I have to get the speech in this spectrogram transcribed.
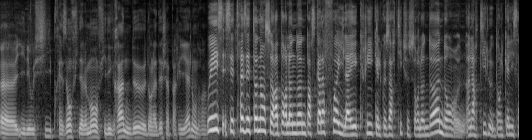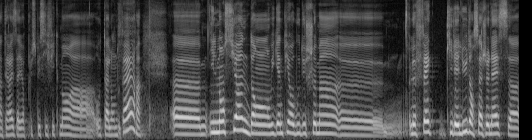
il est aussi présent finalement en filigrane de, dans la Dèche à Paris et à Londres. Oui, c'est très étonnant ce rapport London, parce qu'à la fois il a écrit quelques articles sur London, dont un article dans lequel il s'intéresse d'ailleurs plus spécifiquement à, au talon de fer. Euh, il mentionne dans Wigan Pier au bout du chemin euh, le fait qu'il ait lu dans sa jeunesse euh,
